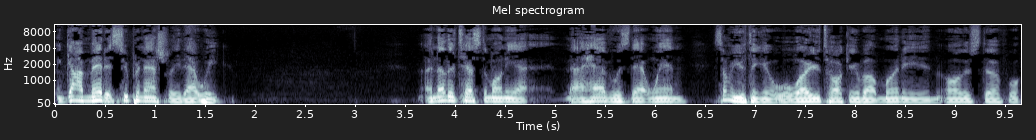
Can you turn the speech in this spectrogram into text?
and God met it supernaturally that week. Another testimony I, I have was that when some of you are thinking, well, why are you talking about money and all this stuff? Well,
